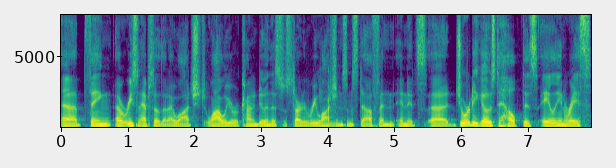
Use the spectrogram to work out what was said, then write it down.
uh, thing, a recent episode that I watched while we were kind of doing this, started rewatching Mm-hmm. some stuff, and and it's uh, Geordi goes to help this alien race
